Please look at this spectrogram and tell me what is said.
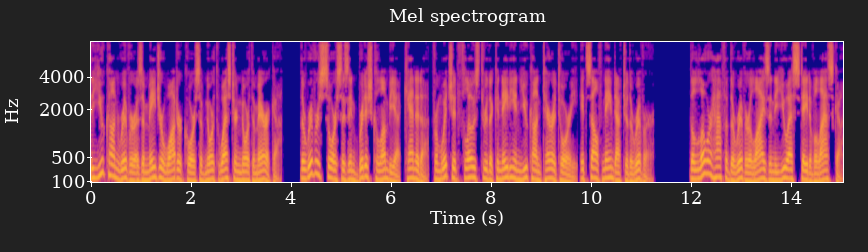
The Yukon River is a major watercourse of northwestern North America. The river's source is in British Columbia, Canada, from which it flows through the Canadian Yukon Territory itself named after the river. The lower half of the river lies in the U.S. state of Alaska.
